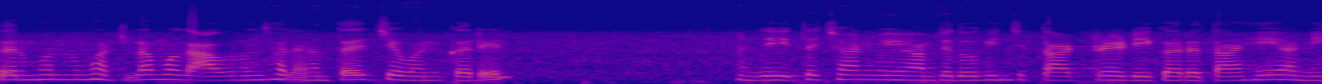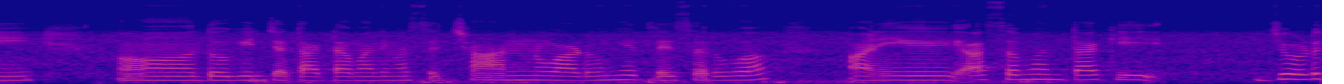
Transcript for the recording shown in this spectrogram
तर म्हणून म्हटलं मग आवरून झाल्यानंतर जेवण करेल. म्हणजे इथे छान मी आमच्या दोघींचे ताट रेडी करत आहे आणि दोघींच्या ताटामध्ये मस्त छान वाढून घेतले सर्व. आणि असं म्हणता की जेवढं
